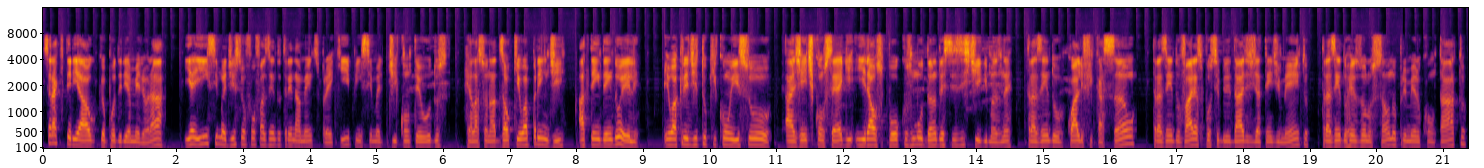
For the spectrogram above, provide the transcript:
Será que teria algo que eu poderia melhorar? E aí, em cima disso, eu vou fazendo treinamentos para a equipe, em cima de conteúdos relacionados ao que eu aprendi atendendo ele. Eu acredito que com isso a gente consegue ir aos poucos mudando esses estigmas, né? Trazendo qualificação trazendo várias possibilidades de atendimento, trazendo resolução no primeiro contato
